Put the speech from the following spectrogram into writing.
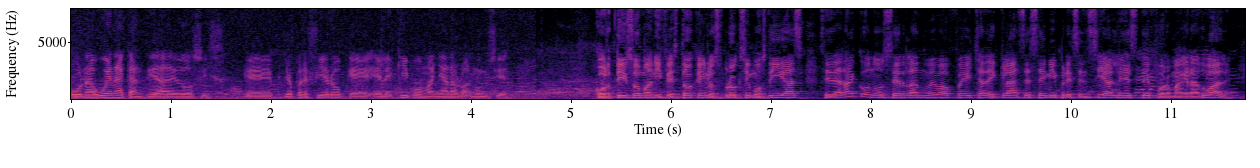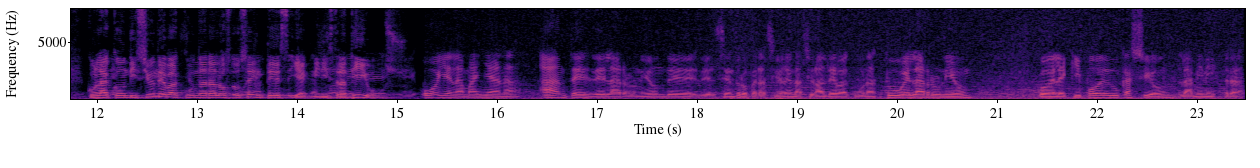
una buena cantidad de dosis, que yo prefiero que el equipo mañana lo anuncie. Cortizo manifestó que en los próximos días se dará a conocer la nueva fecha de clases semipresenciales de forma gradual, con la condición de vacunar a los docentes y administrativos. Hoy en la mañana, antes de la reunión del Centro de Operaciones Nacional de Vacunas, tuve la reunión con el equipo de educación, la ministra,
